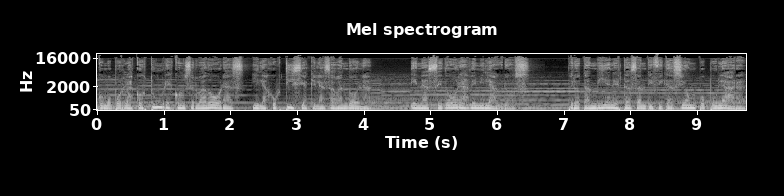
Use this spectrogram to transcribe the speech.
como por las costumbres conservadoras y la justicia que las abandona, en hacedoras de milagros. Pero también esta santificación popular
